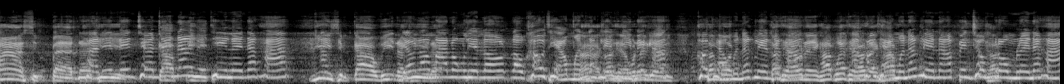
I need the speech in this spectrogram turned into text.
58 นาค่ะทีเรียนเชิญด้านหน้าอีเวกทีเลยนะคะ29 วินาเดี๋ยวทีเราแล้มาวโรงเรียนเราเราเข้าแถวเหมือนนักเรียนอ่าดีไหมเข้าแถวคะเหมือนนักเรียนเข้าแถวเหมือนนักเรียนนะคะเข้าแถวไหนครับเข้าแถวไหนครับเข้าแถวเหมือนนักเรียนนะคะเป็นชมรมเลยนะคะ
